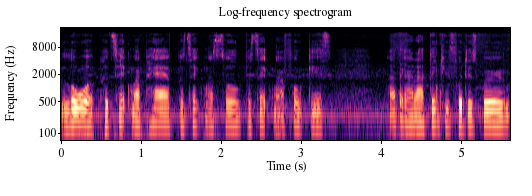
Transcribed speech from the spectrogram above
Lord, protect my path, protect my soul, protect my focus. Father God, I thank you for this word.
